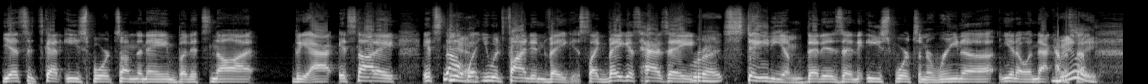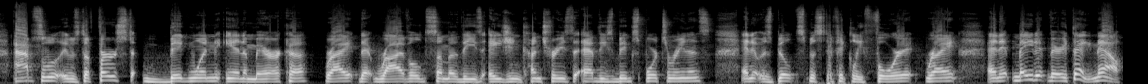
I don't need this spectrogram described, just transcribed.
yes it's got esports on the name but it's not the act it's not a it's not Yeah. what you would find in Vegas. Like Vegas has a Right. stadium that is an esports and arena, you know, and that kind Really? of stuff. Absolutely. It was the first big one in America, right? That rivaled some of these Asian countries that have these big sports arenas and it was built specifically for it, right? And it made it very thing. Now,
